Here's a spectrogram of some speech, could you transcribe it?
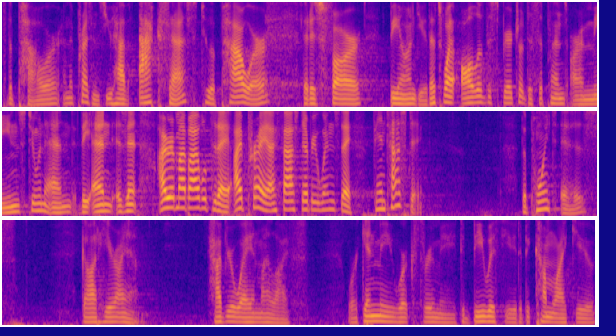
to the power and the presence. You have access to a power that is far beyond you. That's why all of the spiritual disciplines are a means to an end. The end isn't, I read my Bible today, I pray, I fast every Wednesday. Fantastic. The point is God, here I am. Have your way in my life. Work in me, work through me, to be with you, to become like you,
